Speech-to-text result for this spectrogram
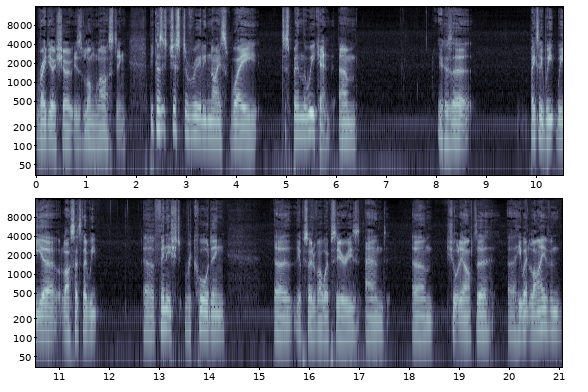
radio show is long lasting because it's just a really nice way to spend the weekend. Um, because uh, basically, we we uh, last Saturday we uh, finished recording uh, the episode of our web series, and um, shortly after, uh, he went live and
